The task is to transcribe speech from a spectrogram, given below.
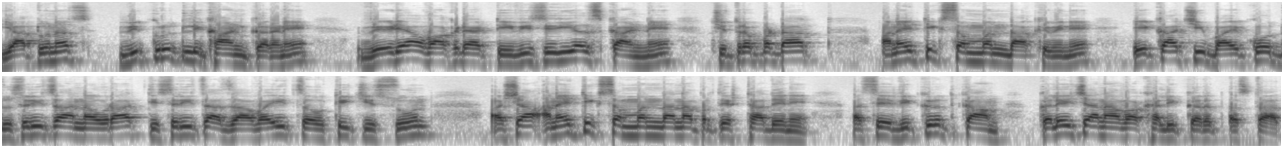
यातूनच विकृत लिखाण करणे वेड्या वाकड्या टी व्ही सिरियल्स काढणे चित्रपटात अनैतिक संबंध दाखविणे एकाची बायको दुसरीचा नवरा तिसरीचा जावाई चौथीची सून अशा अनैतिक संबंधांना प्रतिष्ठा देणे असे विकृत काम कलेच्या नावाखाली करत असतात.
